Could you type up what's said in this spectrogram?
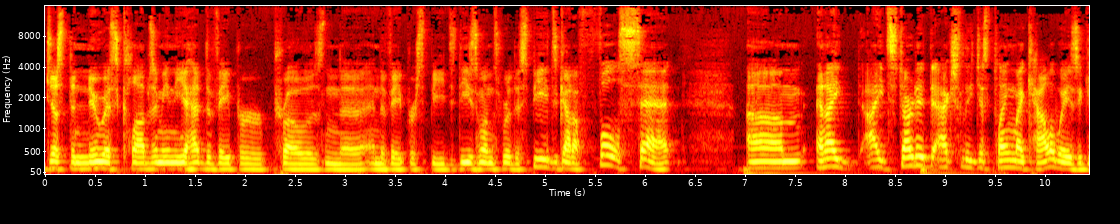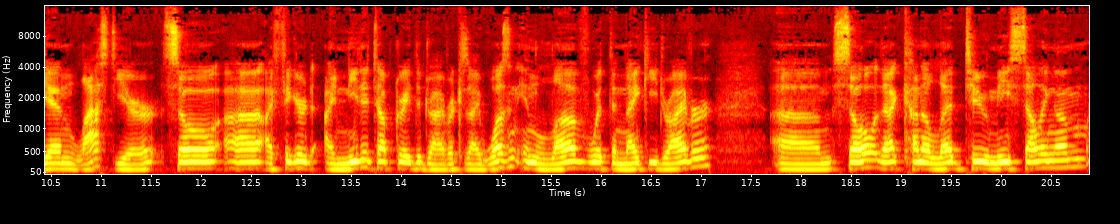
just the newest clubs. I mean, you had the Vapor Pros and the and the Vapor Speeds. These ones were the Speeds. Got a full set um, and I, I started actually just playing my Callaways again last year. So uh, I figured I needed to upgrade the driver because I wasn't in love with the Nike driver. Um, so that kind of led to me selling them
